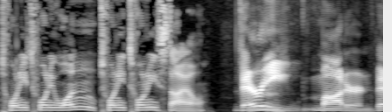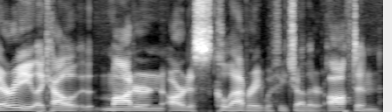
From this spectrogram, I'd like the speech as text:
2021, 2020 style. Very modern, very like how modern artists collaborate with each other, often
